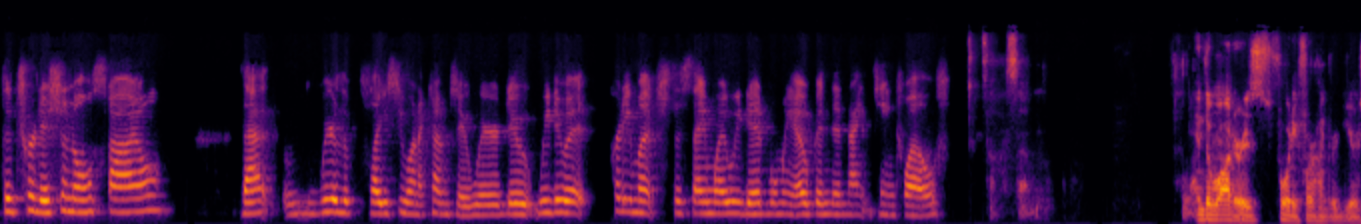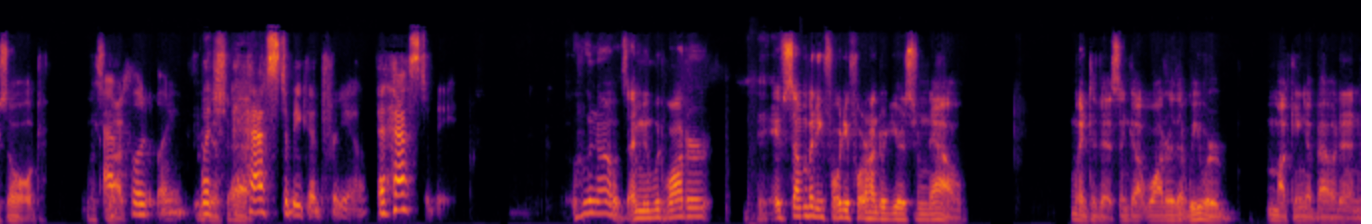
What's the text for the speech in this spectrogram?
the traditional style, that we're the place you want to come to. We're do we do it pretty much the same way we did when we opened in 1912. It's awesome. And the that. water is 4,400 years old. Let's Absolutely. which that. has to be good for you. It has to be. Who knows? I mean, would water, if somebody 4,400 years from now went to this and got water that we were mucking about in,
